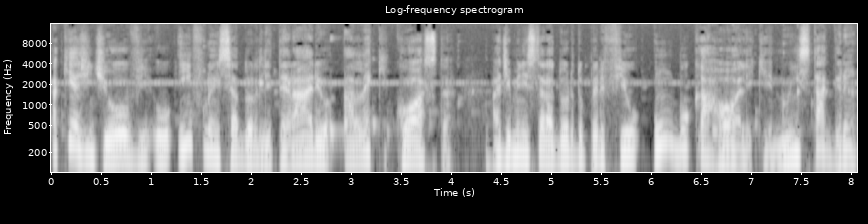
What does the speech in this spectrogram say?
Aqui a gente ouve o influenciador literário Alec Costa administrador do perfil Umbucaholic no Instagram.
